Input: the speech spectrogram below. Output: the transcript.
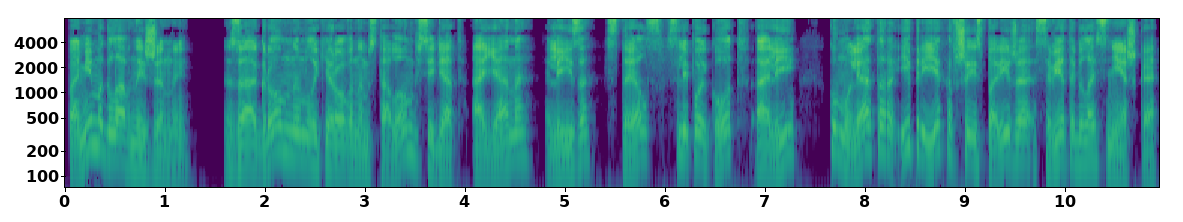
Помимо главной жены, за огромным лакированным столом сидят Аяна, Лиза, Стелс, Слепой Кот, Али, Кумулятор и приехавшая из Парижа Света Белоснежка,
